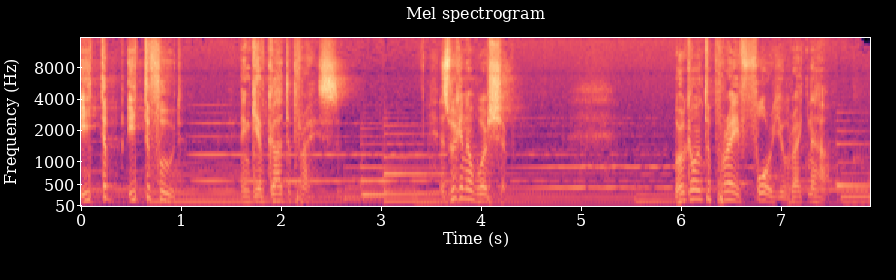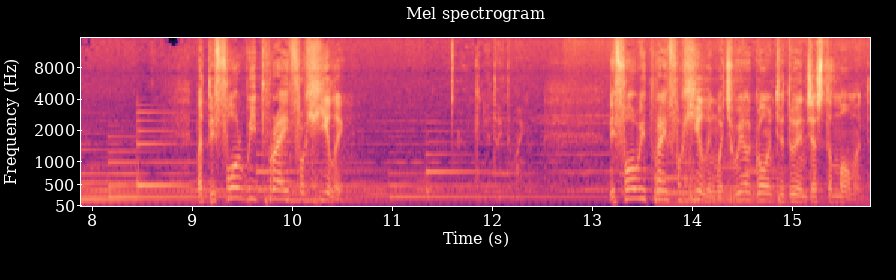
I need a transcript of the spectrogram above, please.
Eat the, eat the food and give God the praise. As we're gonna worship, we're going to pray for you right now. But before we pray for healing, can you take the mic? Before we pray for healing, which we are going to do in just a moment,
